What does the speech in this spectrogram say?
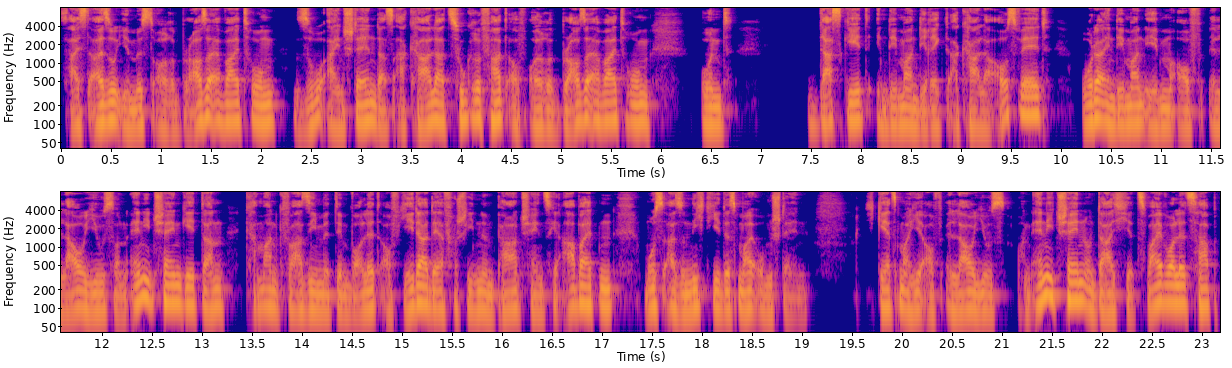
Das heißt also, ihr müsst eure Browser-Erweiterung so einstellen, dass Akala Zugriff hat auf eure Browser-Erweiterung und das geht, indem man direkt Akala auswählt oder indem man eben auf Allow Use on Any Chain geht, dann kann man quasi mit dem Wallet auf jeder der verschiedenen Parachains hier arbeiten, muss also nicht jedes Mal umstellen. Ich gehe jetzt mal hier auf Allow Use on Any Chain und da ich hier zwei Wallets habe,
